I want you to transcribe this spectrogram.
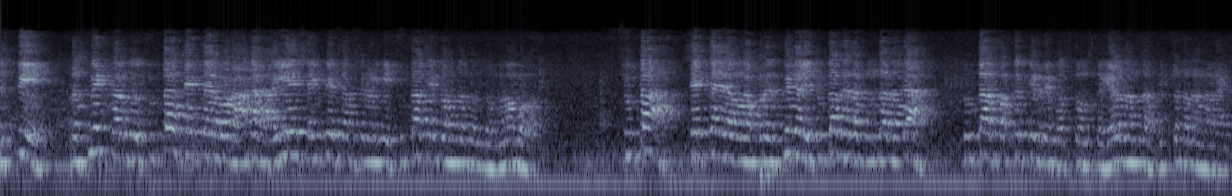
ಎಸ್ ಪಿ ಪ್ರೆಸ್ ಮೀಟ್ ಕರೆದು ಚುಟ್ಟ ಸೇರ್ತಾ ಇರುವಾಗ ಆಗ I S I P S ಆಫೀಸರ್ಗಳಿಗೆ ಚುಟ್ಟ ಸೇರ್ತಾ ಮನೋಭಾವ. ಚುಟ್ಟ ಸೇರ್ತಾ ಇದೆ ಪ್ರೆಸ್ ಮೀಟ್ ಅಲ್ಲಿ ಚುಟ್ಟ ಸೇರಕ್ ಮುಂದಾದಾಗ ಪಕ್ಕಕ್ಕೆ ಇಡ್ರಿ ಬಸ್ತು ಅಂತ ಹೇಳದಂತ ದಿಟ್ಟತನ ನಾರಾಯಣ.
